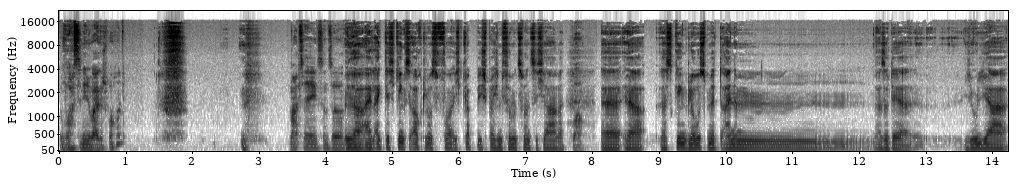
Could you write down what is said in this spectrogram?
Wo hast du den überall gesprochen? Matrix und so. Ja, eigentlich ging es auch los vor, ich glaube, ich spreche 25 Jahre. Wow. Äh, ja, das ging los mit einem, also der Julia,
